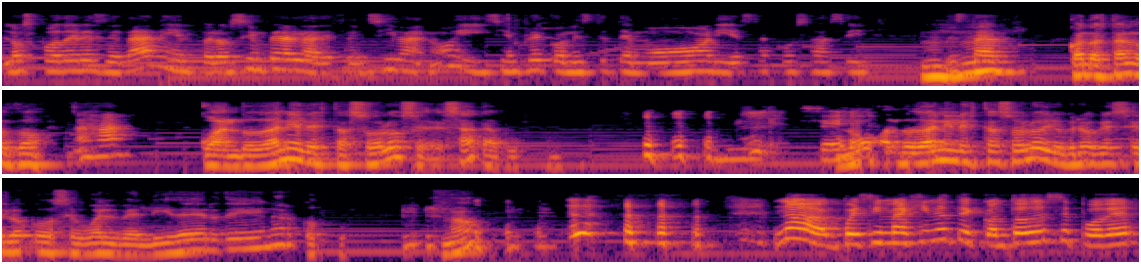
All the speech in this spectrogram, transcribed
los poderes de Daniel, pero siempre a la defensiva, ¿no? Y siempre con este temor y esta cosa así de estar... Cuando están los dos. Ajá. Cuando Daniel está solo, se desata, pues. ¿No? Cuando Daniel está solo, yo creo que ese loco se vuelve líder de narcos, ¿no? no, pues imagínate con todo ese poder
